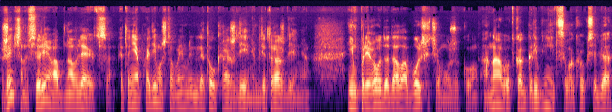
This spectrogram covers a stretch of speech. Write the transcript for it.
Женщины все время обновляются. Это необходимо, чтобы они были готовы к рождению, к деторождению. Им природа дала больше, чем мужику. Она вот как грибница вокруг себя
